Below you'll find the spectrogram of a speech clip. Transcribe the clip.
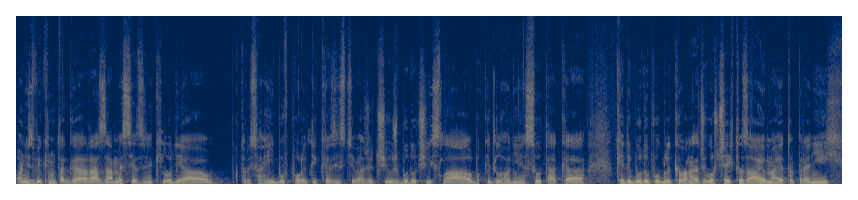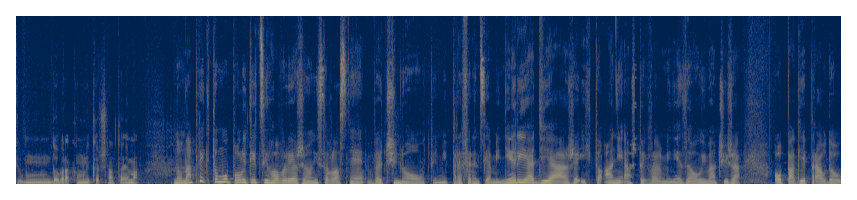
Oni zvyknú tak raz za mesiac nejakí ľudia, ktorí sa hýbu v politike, zistovať, že či už budú čísla, alebo keď dlho nie sú, tak eh, kedy budú publikované. Takže určite ich to zaujíma, je to pre nich mm, dobrá komunikačná téma. No napriek tomu politici hovoria, že oni sa vlastne väčšinou tými preferenciami neriadia, že ich to ani až tak veľmi nezaujíma. Čiže opak je pravdou?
